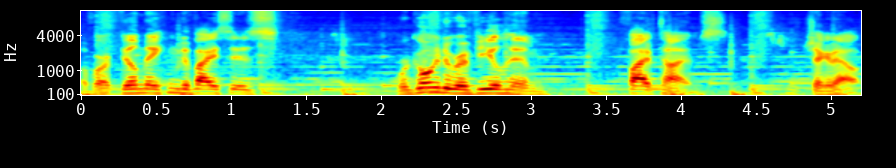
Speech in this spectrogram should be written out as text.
of our filmmaking devices. We're going to reveal him five times. Check it out.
